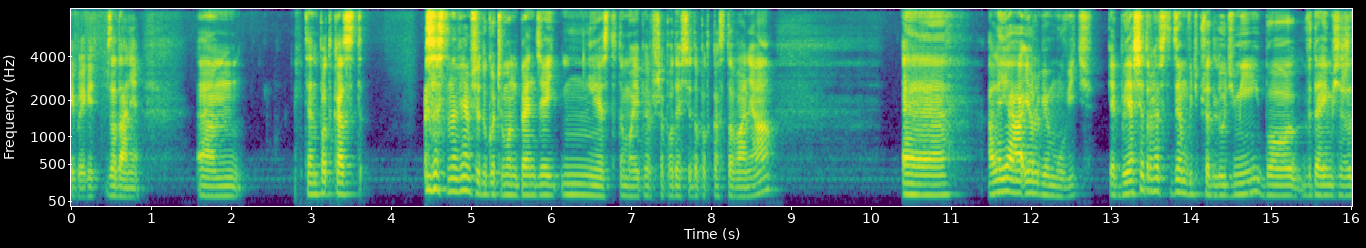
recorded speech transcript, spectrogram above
jakby jakieś zadanie. Um, ten podcast, zastanawiałem się długo, czym on będzie nie jest to moje pierwsze podejście do podcastowania. E, ale ja, ja lubię mówić. Jakby ja się trochę wstydzę mówić przed ludźmi, bo wydaje mi się, że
